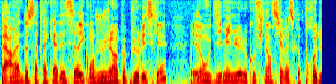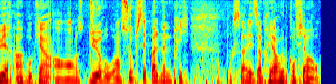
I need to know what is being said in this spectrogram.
permettre de s'attaquer à des séries qu'on jugeait un peu plus risquées, et donc diminuer le coût financier, parce que produire un bouquin en dur ou en souple, c'est pas le même prix. Donc ça, les imprimeurs vous le confirmeront.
